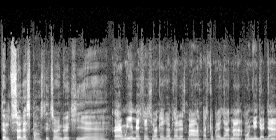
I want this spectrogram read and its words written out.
T'aimes-tu ça, l'espace? T'es-tu un gars qui... euh, Euh, oui, mais c'est sûr que j'aime ça l'espace parce que présentement, on est dedans.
